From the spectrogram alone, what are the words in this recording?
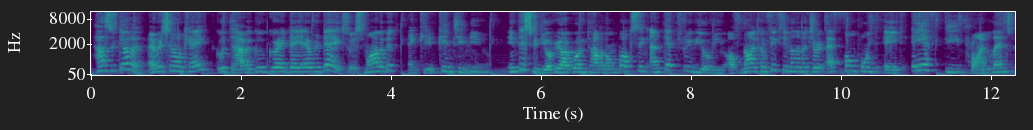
How's it going? Everything okay? Good to have a good great day every day, so smile a bit and keep continue. In this video we are going to have an unboxing and depth review of Nikon 50mm f1.8 AFD prime lens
